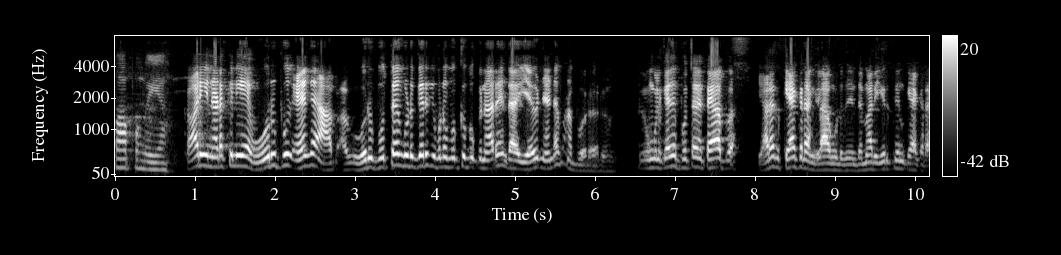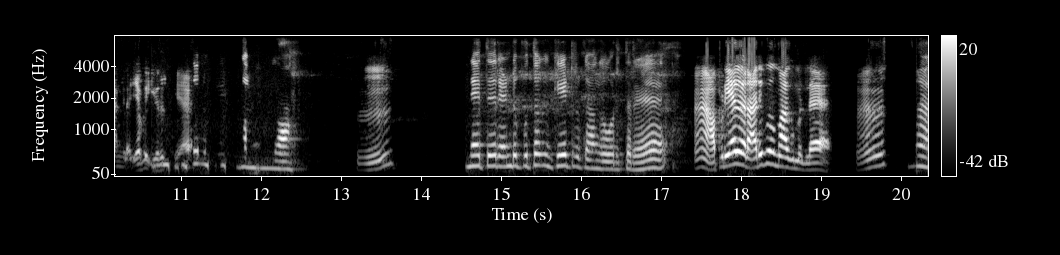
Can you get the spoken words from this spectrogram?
பாப்போங்க ஐயா காரியம் நடக்கலையே. ஒரு ஏங்க ஒரு புத்தகம் கொடுக்கறதுக்கு இவ்வளவு முக்கு புக்குனாரு இந்த என்ன பண்ண போறாரு? உங்களுக்கு எதாவது புத்தகம் தேவை யாராவது கேக்குறாங்களா உங்களுக்கு? இந்த மாதிரி இருக்குன்னு கேக்குறாங்களா. எவ இருக்கு. ம்? நேத்து ரெண்டு புத்தகம் கேட்டிருக்காங்க ஒருத்தர். அப்படியாவது ஒரு அறிமுகம் ஆகும்ல. ஆ?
